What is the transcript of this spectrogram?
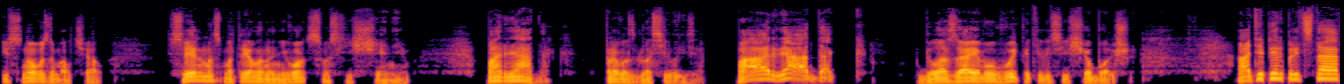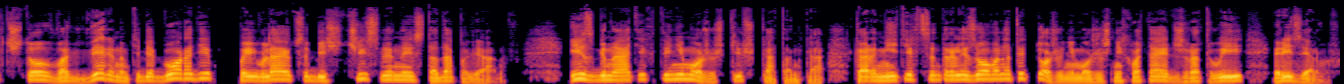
и снова замолчал. Сельма смотрела на него с восхищением. «Порядок!» — провозгласил Изя. «Порядок!» Глаза его выкатились еще больше. «А теперь представь, что в уверенном тебе городе появляются бесчисленные стада павианов. Изгнать их ты не можешь, кишка тонка. Кормить их централизованно ты тоже не можешь, не хватает жратвы резервов.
